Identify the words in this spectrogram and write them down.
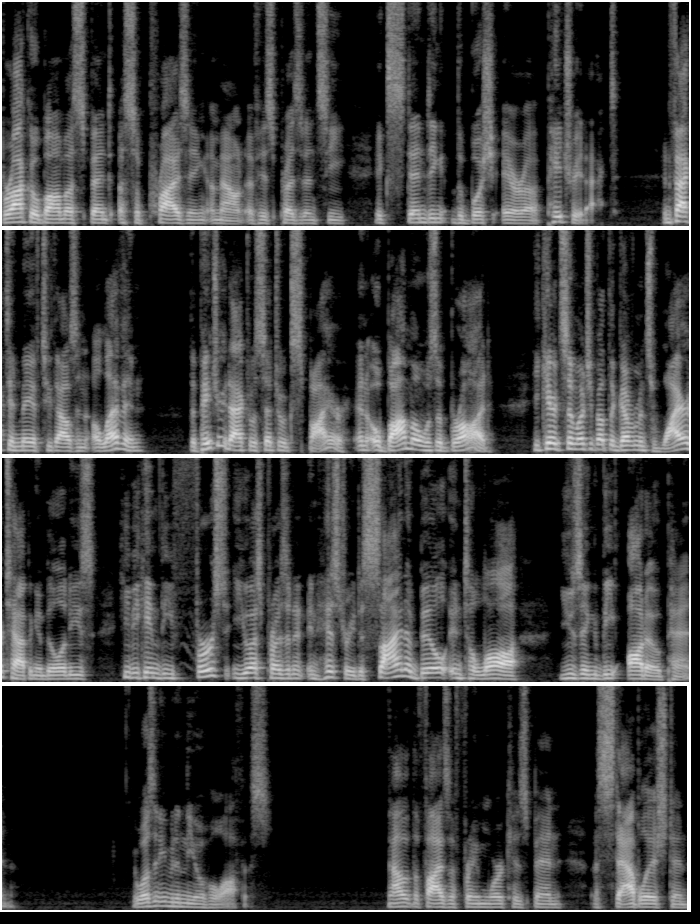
Barack Obama spent a surprising amount of his presidency extending the Bush era Patriot Act. In fact, in May of 2011, the Patriot Act was set to expire and Obama was abroad. He cared so much about the government's wiretapping abilities he became the first US president in history to sign a bill into law using the auto pen. He wasn't even in the Oval Office. Now that the FISA framework has been established and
